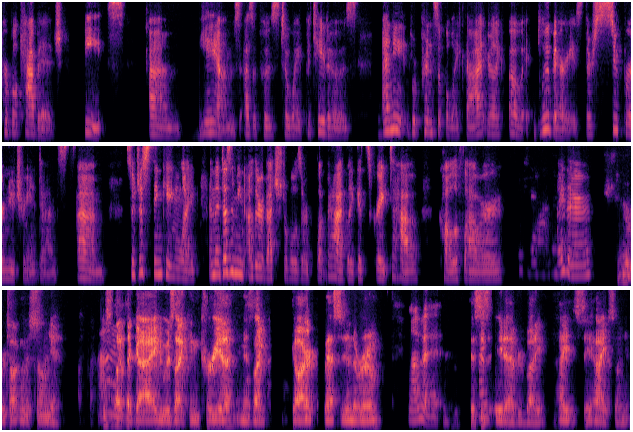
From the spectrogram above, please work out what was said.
purple cabbage, beets, um, yams as opposed to white potatoes any principle like that you're like oh blueberries they're super nutrient dense. Um, so just thinking like and that doesn't mean other vegetables are bad like it's great to have cauliflower. Hi there. We were talking with sonya? This is like the guy who was like in korea and his like daughter invested in the room. Love it. This is ada everybody. Hi say hi sonya.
